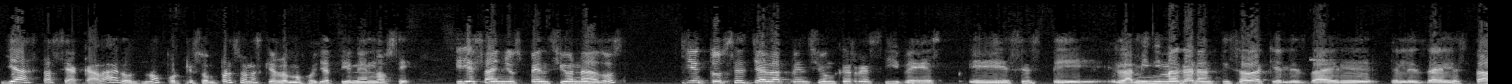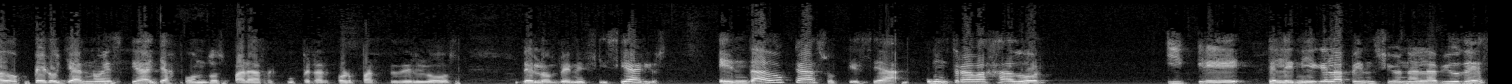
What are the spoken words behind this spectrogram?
ya hasta se acabaron, ¿no? Porque son personas que a lo mejor ya tienen, no sé, 10 años pensionados y entonces ya la pensión que recibe es, es este la mínima garantizada que les da el que les da el Estado, pero ya no es que haya fondos para recuperar por parte de los de los beneficiarios. En dado caso que sea un trabajador y que se le niegue la pensión a la viudez,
